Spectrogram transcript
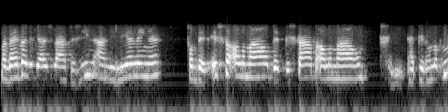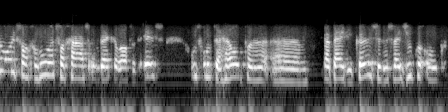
Maar wij willen juist laten zien aan die leerlingen van dit is er allemaal, dit bestaat allemaal. Misschien heb je er nog nooit van gehoord, van ga eens ontdekken wat het is. Om gewoon te helpen uh, bij die keuze. Dus wij zoeken ook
